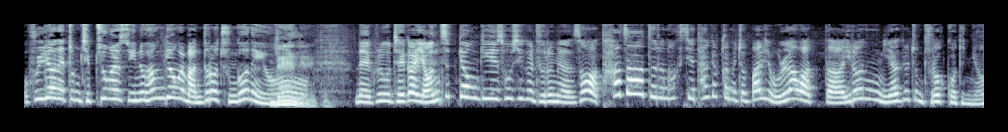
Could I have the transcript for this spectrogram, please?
훈련에 좀 집중할 수 있는 환경을 만들어 준 거네요. 네네. 네. 네, 그리고 제가 연습 경기 소식을 들으면서 타자들은 확실히 타격감이 좀 빨리 올라왔다 이런 이야기를 좀 들었거든요.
